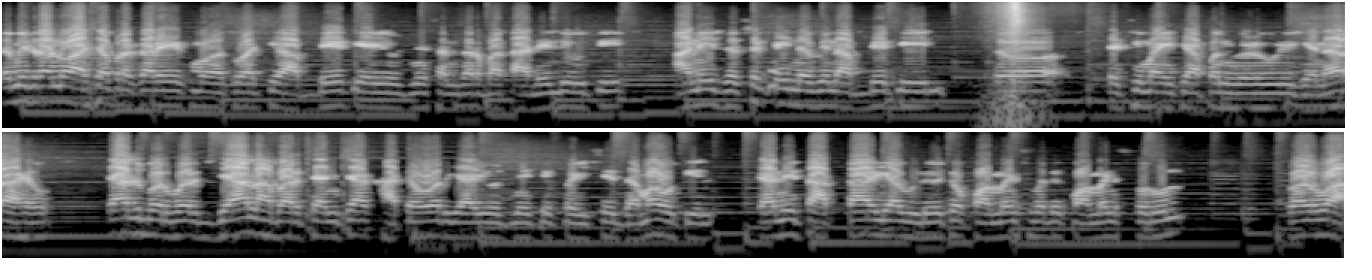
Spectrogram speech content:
तर मित्रांनो अशा प्रकारे एक महत्वाची अपडेट या योजनेसंदर्भात आलेली होती. आणि जसं काही नवीन अपडेट येईल तर त्याची माहिती आपण वेळोवेळी घेणार आहोत. त्याचबरोबर ज्या लाभार्थ्यांच्या खात्यावर या योजनेचे पैसे जमा होतील त्यांनी तात्काळ या व्हिडिओच्या कॉमेंट्समध्ये कॉमेंट्स करून कळवा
